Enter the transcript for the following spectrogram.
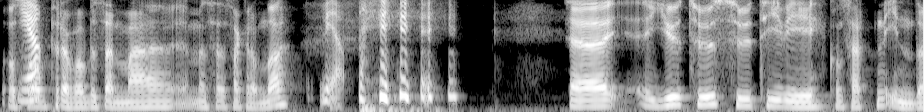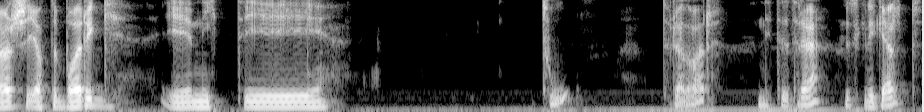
og så Ja. prøve å bestemme meg mens jeg snakker om det? Ja. Eh, U2 Su TV-konserten innendørs i Göteborg i 92, tror jeg det var. 93, husker ikke helt.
